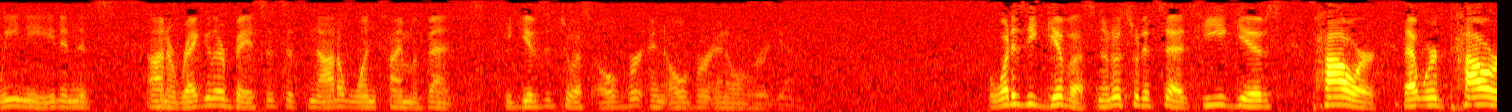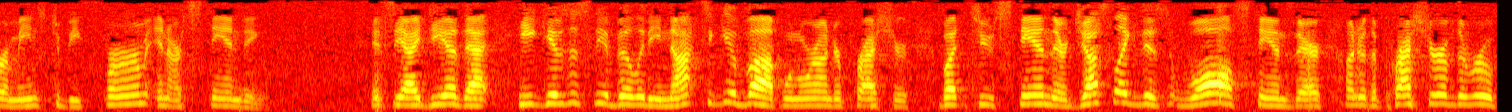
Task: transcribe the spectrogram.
we need, and it's on a regular basis. It's not a one time event. He gives it to us over and over and over again. But what does he give us? Notice what it says. He gives power. That word power means to be firm in our standing. It's the idea that He gives us the ability not to give up when we're under pressure, but to stand there. Just like this wall stands there under the pressure of the roof,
